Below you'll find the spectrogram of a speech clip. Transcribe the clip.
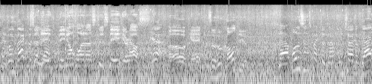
They're going back to So their they, job. they don't want us to stay at your house. Yeah. Oh, okay. So who called you? The police inspector in charge of that.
